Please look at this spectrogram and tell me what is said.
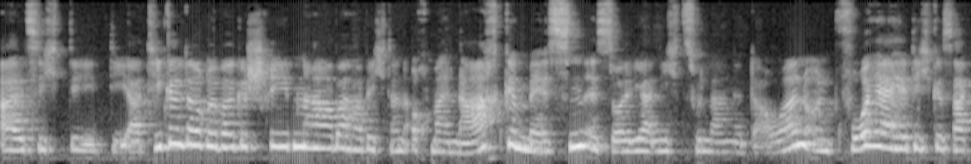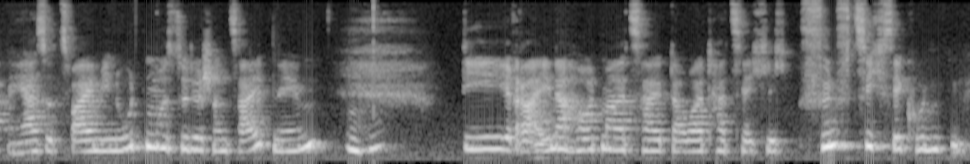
als ich die, die Artikel darüber geschrieben habe, habe ich dann auch mal nachgemessen. Es soll ja nicht zu lange dauern. Und vorher hätte ich gesagt, naja, so zwei Minuten musst du dir schon Zeit nehmen. Mhm. Die reine Hautmahlzeit dauert tatsächlich 50 Sekunden.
